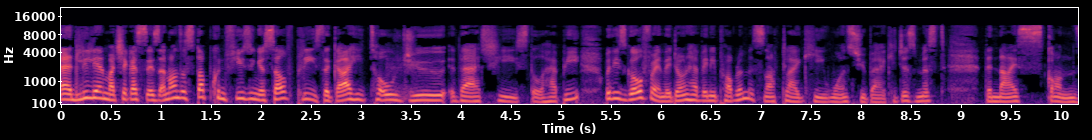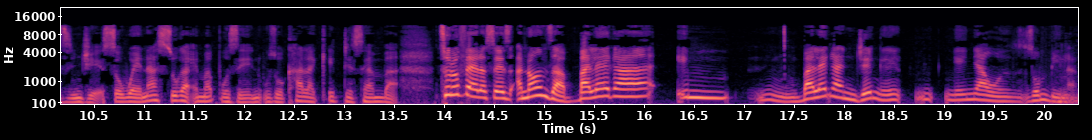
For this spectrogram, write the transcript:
And Lillian Macheka says, Ananza, stop confusing yourself, please. The guy, he told you that he's still happy with his girlfriend. They don't have any problem. It's not like he wants you back. He just missed the nice scones in nje. So wena suka emapozeni uzokhala ke December. Tulufelo says, Ananza, balega im, mm, balega njenge ngenyawo zombila.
